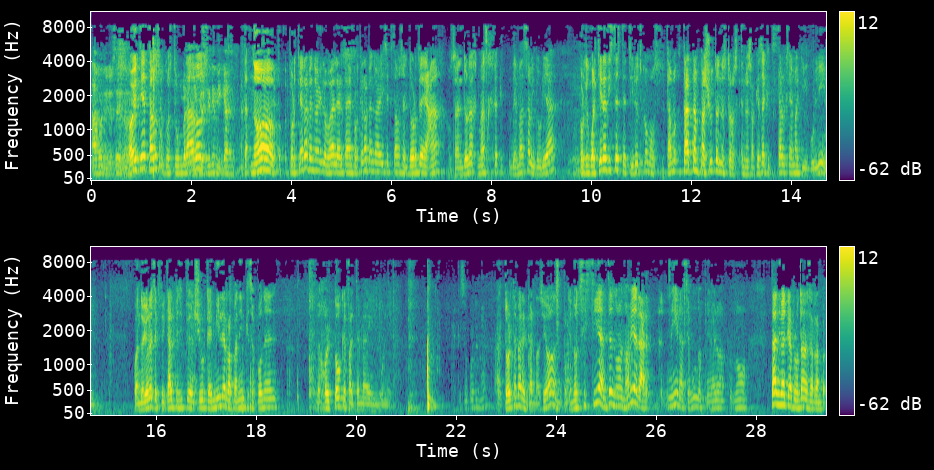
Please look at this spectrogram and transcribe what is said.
Ah, bueno, yo sé. ¿no? Hoy día estamos acostumbrados... en mi casa. No, ¿por qué Rabenori lo voy a leer también? ¿Por qué Rabenori dice que estamos en el dor de A? O sea, el dor de más, de más sabiduría. Porque cualquiera dice este tiro es como. Estamos, está tan pachuto en, nuestros, en nuestra casa que existe algo que se llama Gilgulim. Cuando yo les expliqué al principio del Shur que hay miles de que se ponen mejor toque tema de Gilgulim. ¿A qué se pone mal? A todo el tema de reencarnación, porque no existía antes, no, no había. la- mira, segundo, primero, no. Tal nivel que le preguntaban a Rambam,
